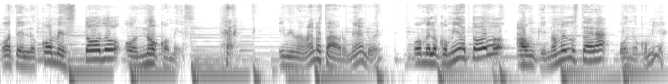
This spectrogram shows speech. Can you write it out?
O te lo comes todo o no comes. y mi mamá no estaba bromeando, ¿eh? O me lo comía todo, aunque no me gustara, o no comía.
